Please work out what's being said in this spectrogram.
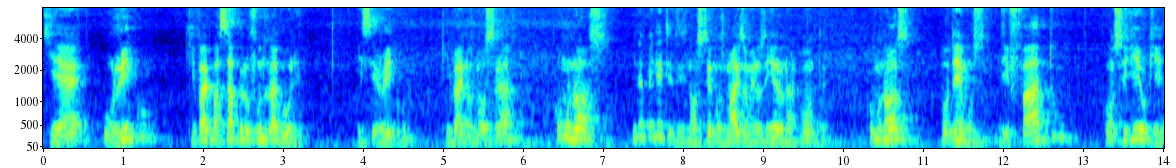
que é o rico que vai passar pelo fundo da agulha. Esse rico que vai nos mostrar como nós, independente de nós termos mais ou menos dinheiro na conta, como nós podemos, de fato, conseguir o quê?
